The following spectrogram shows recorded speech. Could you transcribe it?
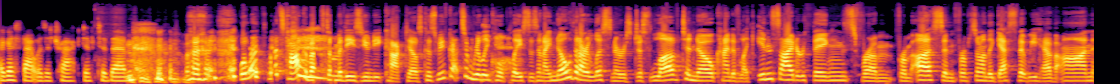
I guess that was attractive to them. well, let's let's talk about some of these unique cocktails because we've got some really cool places, and I know that our listeners just love to know kind of like insider things from from us and from some of the guests that we have on,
